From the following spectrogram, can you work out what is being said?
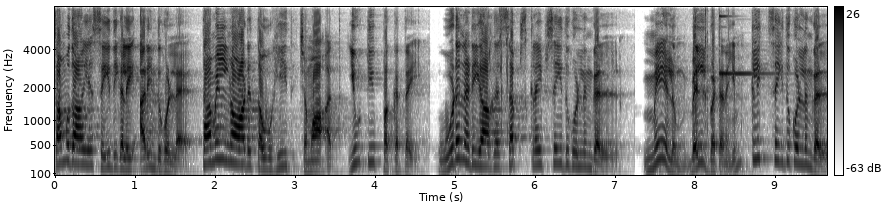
சமுதாய செய்திகளை அறிந்து கொள்ள தமிழ்நாடு தௌஹீத் ஜமாஅத் யூடியூப் பக்கத்தை உடனடியாக சப்ஸ்கிரைப் செய்து கொள்ளுங்கள். மேலும் பெல் பட்டனையும் கிளிக் செய்து கொள்ளுங்கள்.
